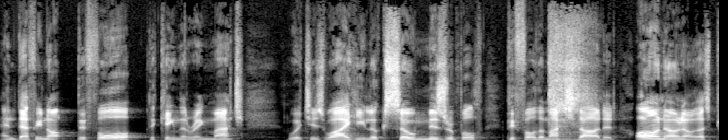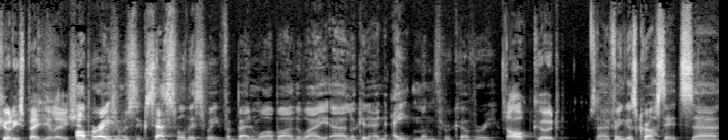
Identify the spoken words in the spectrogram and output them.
and definitely not before the King of the Ring match, which is why he looked so miserable before the match started. Oh, no, no, that's purely speculation. Operation was successful this week for Benoit, by the way, uh, looking at an eight month recovery. oh, good. So fingers crossed it's uh,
